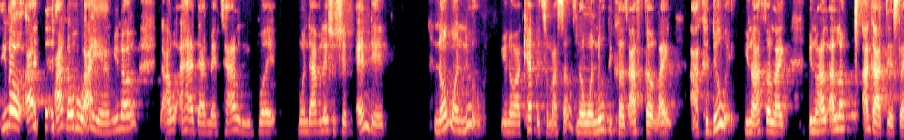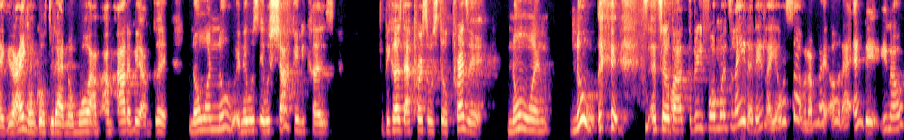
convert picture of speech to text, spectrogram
you know. I I know who I am, you know. I, I had that mentality, but when that relationship ended, no one knew. You know, I kept it to myself. No one knew because I felt like I could do it. You know, I felt like, you know, I, I love, I got this. Like, you know, I ain't gonna go through that no more. I'm, I'm out of it. I'm good. No one knew, and it was, it was shocking because, because that person was still present. No one knew until about three, four months later. They're like, yo, what's up? And I'm like, oh, that ended, you know?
